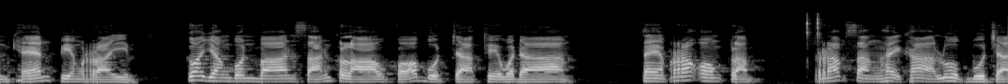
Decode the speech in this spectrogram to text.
นแค้นเพียงไร ก็ยังบนบานสารกล่าวขอบุตรจากเทวดา แต่พระองค์กลับรับสั่งให้ฆ่าลูกบูชา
